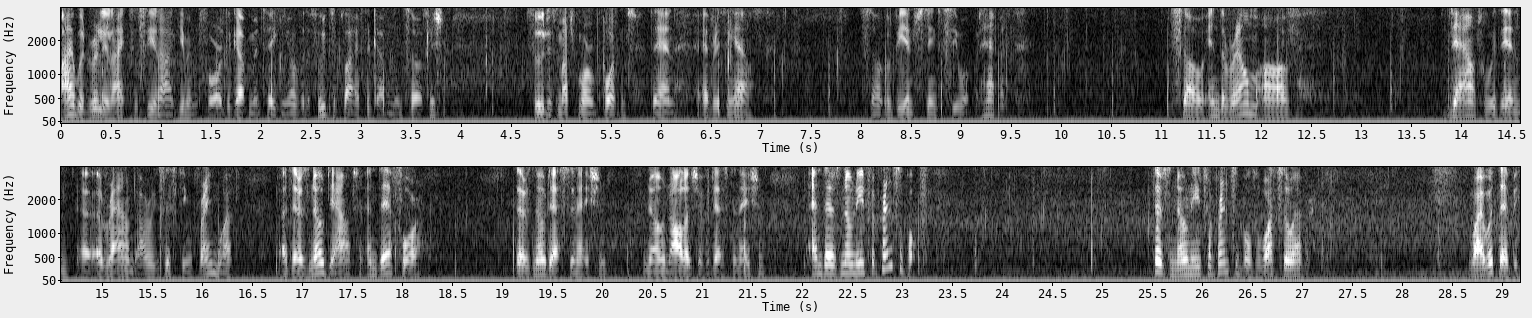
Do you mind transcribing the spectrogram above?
I would really like to see an argument for the government taking over the food supply if the government's so efficient. Food is much more important than everything else, so it would be interesting to see what would happen. So, in the realm of doubt within uh, around our existing framework, uh, there's no doubt, and therefore there's no destination, no knowledge of a destination, and there's no need for principles. There's no need for principles whatsoever. Why would there be?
